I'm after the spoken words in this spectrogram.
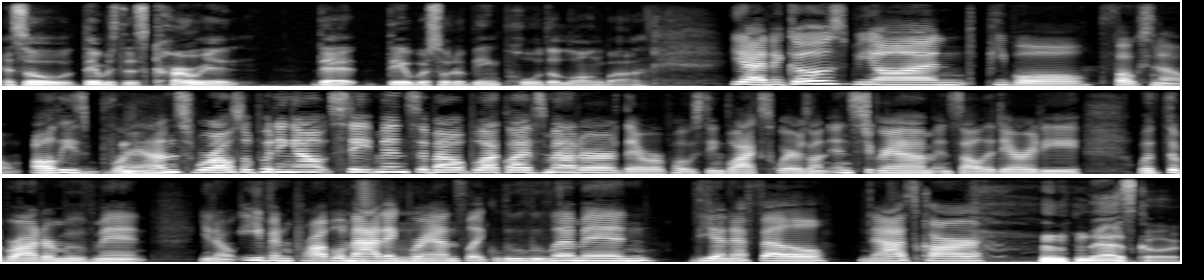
And so there was this current that they were sort of being pulled along by. Yeah, and it goes beyond people folks know. All these mm-hmm. brands were also putting out statements about Black Lives Matter. They were posting black squares on Instagram in solidarity with the broader movement. You know, even problematic mm-hmm. brands like Lululemon, the NFL, NASCAR. NASCAR.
